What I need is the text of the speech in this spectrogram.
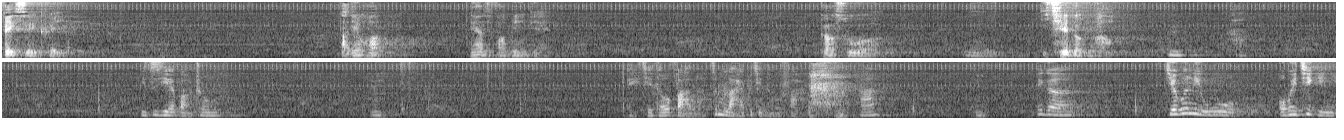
，Face 也可以，打电话那样子方便一点。告诉我，你一切都很好。嗯，好。你自己也保重。嗯。哎，剪头发了，这么老还不剪头发？啊？嗯。那个，结婚礼物我会寄给你。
